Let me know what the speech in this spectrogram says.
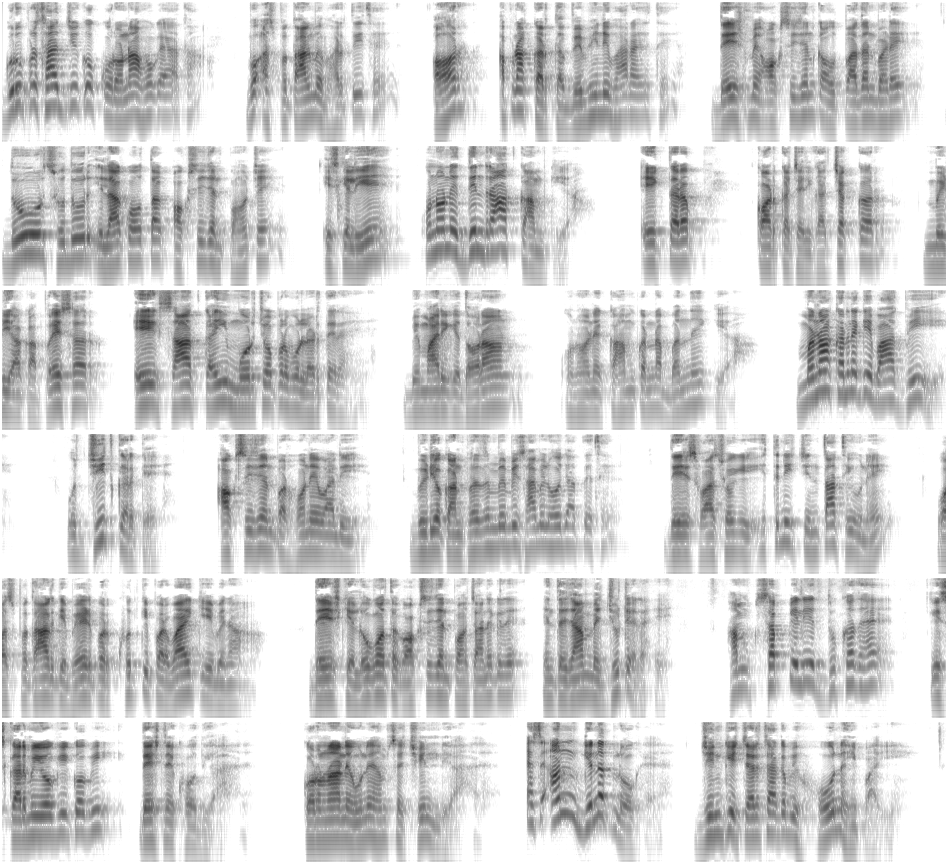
गुरुप्रसाद जी को कोरोना हो गया था, वो अस्पताल में भर्ती थे और अपना कर्तव्य भी निभा रहे थे। देश में ऑक्सीजन का उत्पादन बढ़े दूर सुदूर इलाकों तक ऑक्सीजन पहुँचे। इसके लिए उन्होंने दिन रात काम किया। एक तरफ़ कोर्ट कचहरी का चक्कर, मीडिया का प्रेशर, एक साथ कई मोर्चों पर वो लड़ते रहे। बीमारी के दौरान उन्होंने काम करना बंद नहीं किया। मना करने के बाद भी वो जीत करके ऑक्सीजन पर होने वाली वीडियो कॉन्फ्रेंस में भी शामिल हो जाते थे। देशवासियों की इतनी चिंता थी उन्हें, वो अस्पताल के बेड पर खुद की परवाह किए बिना देश के लोगों तक ऑक्सीजन पहुँचाने के लिए इंतज़ाम में जुटे रहे। हम सबके लिए दुखद है कि इस कर्मयोगी को भी देश ने खो दिया है। कोरोना ने उन्हें हमसे छीन लिया है। ऐसे अनगिनत लोग हैं जिनकी चर्चा कभी हो नहीं पाई।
